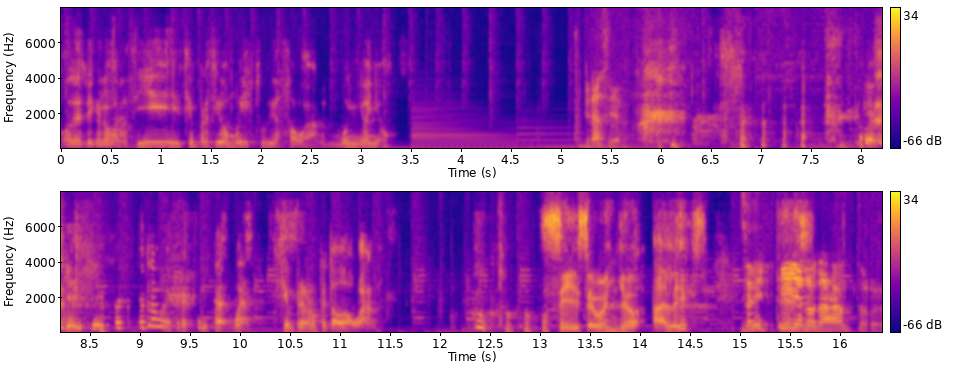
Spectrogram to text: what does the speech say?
O desde que lo conocí, siempre ha sido muy estudioso, weón, muy ñoño. gracias. ¿Qué, qué, qué- qué otra weá caracteriza? Bueno, siempre rompe todo, weón. Sí, según yo, Alex. ¿Sabéis qué? Ya Es- no tanto. weón.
